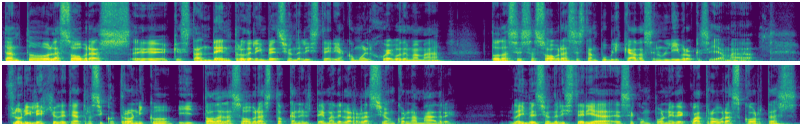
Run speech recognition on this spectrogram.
tanto las obras eh, que están dentro de la invención de la histeria como el juego de mamá Todas esas obras están publicadas en un libro que se llama Florilegio de Teatro Psicotrónico y todas las obras tocan el tema de la relación con la madre. La invención de la histeria eh, se compone de cuatro obras cortas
